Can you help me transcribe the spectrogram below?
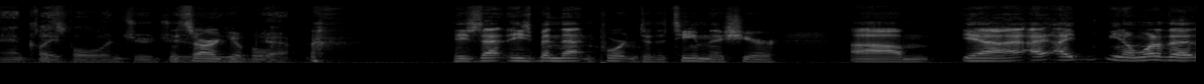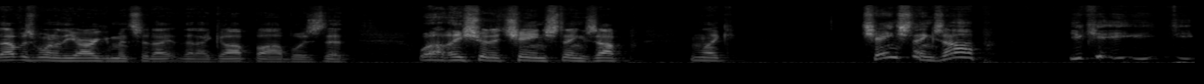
And Claypool and Juju. It's arguable. Yeah. He's that he's been that important to the team this year. Um, yeah, I, I you know one of the that was one of the arguments that I that I got Bob was that well they should have changed things up. I'm like, change things up. You can you, you,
